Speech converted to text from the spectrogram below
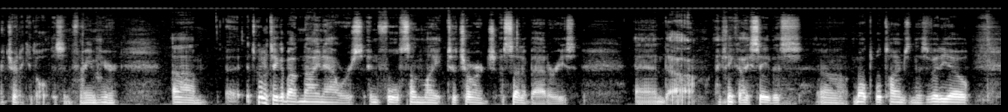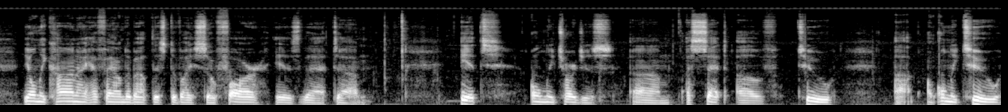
I try to get all this in frame here. Um, it's going to take about nine hours in full sunlight to charge a set of batteries. And uh, I think I say this uh, multiple times in this video. The only con I have found about this device so far is that um, it only charges um, a set of two, uh, only two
